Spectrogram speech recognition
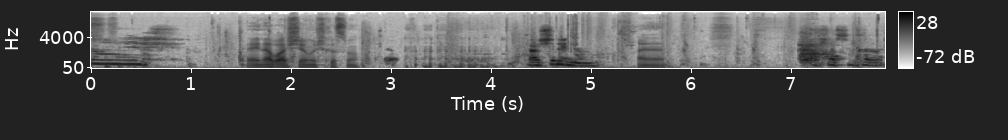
Ay, Reyna başlıyormuş kısmı. Karşı Reyna mı? Aynen. Yaşasın karar.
